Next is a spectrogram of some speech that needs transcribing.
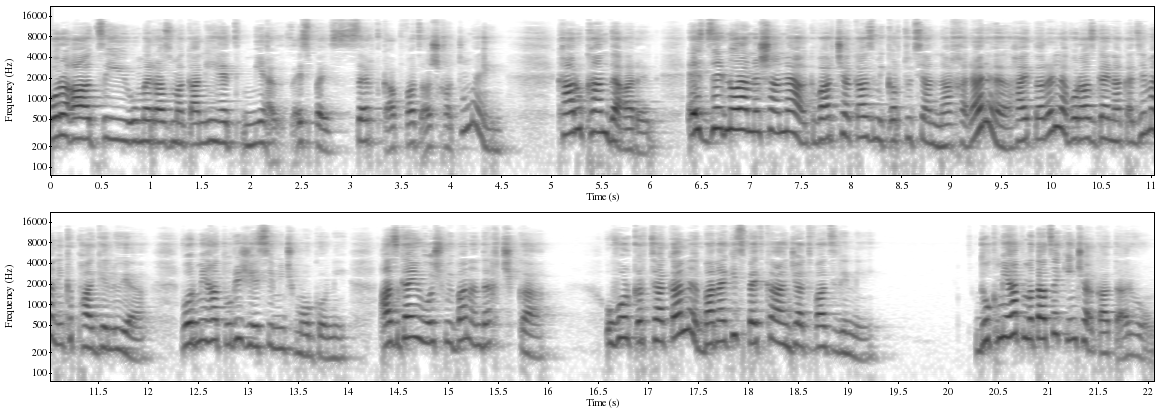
որը ԱԱՑ-ի ու մեր ռազմականի հետ այսպես սերտ կապված աշխատում էին, քարուքան դա արել։ Այս ձեր նորանշանակ վարչակազմի կրթության նախարարը հայտարարել է, որ ազգային ակադեմիան ինքը փագելու է, որ մի հատ ուրիշ եսի ինչ մոգոնի։ Ազգային ոչ մի բան այնտեղ չկա։ Ու որ կրթականը բանակից պետքա անջատված լինի։ Դուք մի հատ մտածեք ինչ է կատարվում։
